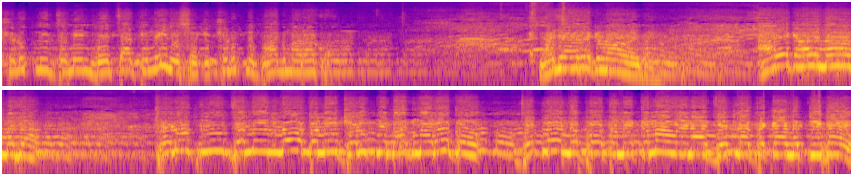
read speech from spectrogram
ખેડૂતની જમીન વેચાતી નહીં લઈ શકે, ખેડૂતને ભાગમાં રાખો. મજા આવે કે ના આવે ભાઈ? આવે કે આવે, ના મજા? ખેડૂતની જમીન લો, તમે ખેડૂતને ભાગમાં રાખો. જેટલો નફો તમે કમાવો એના જેટલા ટકા નક્કી થાય.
